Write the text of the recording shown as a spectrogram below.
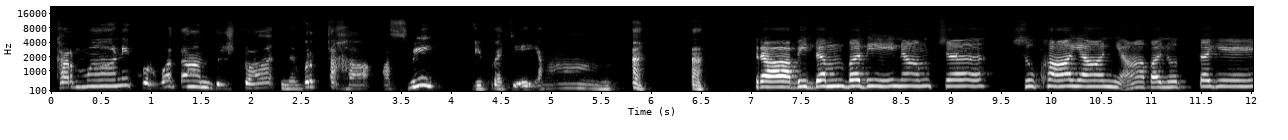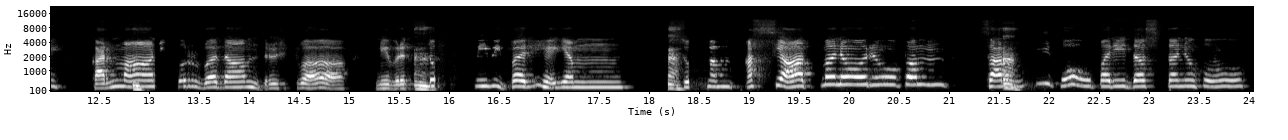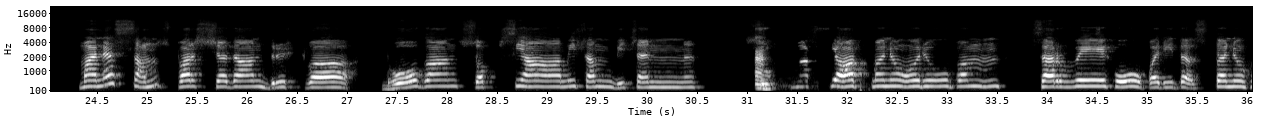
கர்மாணி குர்வதாம் திருஷ்டுவா நிவர்த்தா அஸ்மி விபஜேயம் அத்ராபி தம்பதீனாம் ச சுகாயான்யாபனுத்தயே கர்மாணி குர்வதாம் திருஷ்டுவா நிவர்த்தோஸ்மி விபர்யம் சுகம் அஸ்யாத்மனோ ரூபம் रूपं सर्वोपरिदस्तनुः मनः संस्पर्शदान् दृष्ट्वा भोगान् स्वप्स्यामि संविचन्। सुखमस्यात्मनो रूपं सर्वेहोपरिदस्तनुः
